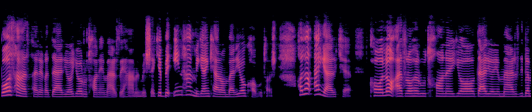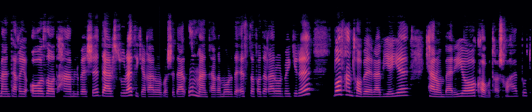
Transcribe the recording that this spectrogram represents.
باز هم از طریق دریا یا رودخانه مرزی حمل میشه که به این هم میگن کرانبری یا کابوتاژ. حالا اگر که کالا از راه رودخانه یا دریای مرزی به منطقه آزاد حمل بشه در صورتی که قرار باشه در اون منطقه مورد استفاده قرار بگیره باز هم تابع رویه کرانبری یا کابوتاژ خواهد بود.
